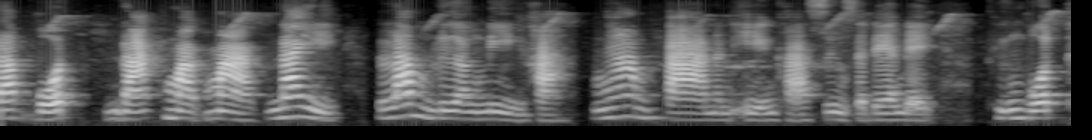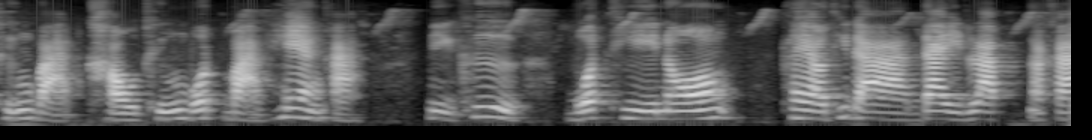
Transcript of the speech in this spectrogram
รับบทนักมาก ๆ ในล่ำเรืองนี่ค่ะ ง่ามตานั่นเองค่ะ ซึ่งแสดงได้ถึงบทถึงบาทเข่าถึงบทบาทแห้งค่ะ นี่คือบททีน้องแพรวธิดาได้รับนะคะ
